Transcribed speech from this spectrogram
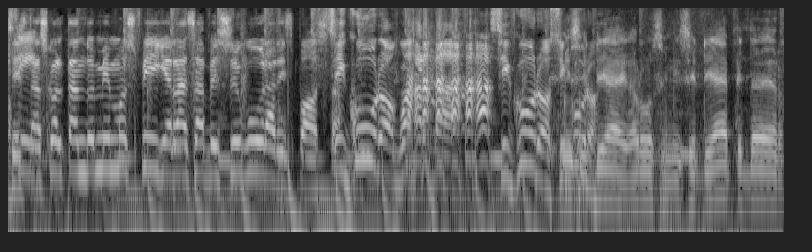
Se sta ascoltando il Mimmo Speaker, la sape sicura risposta. Sicuro, guarda, sicuro, sicuro. Mi mi si dia, è davvero.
